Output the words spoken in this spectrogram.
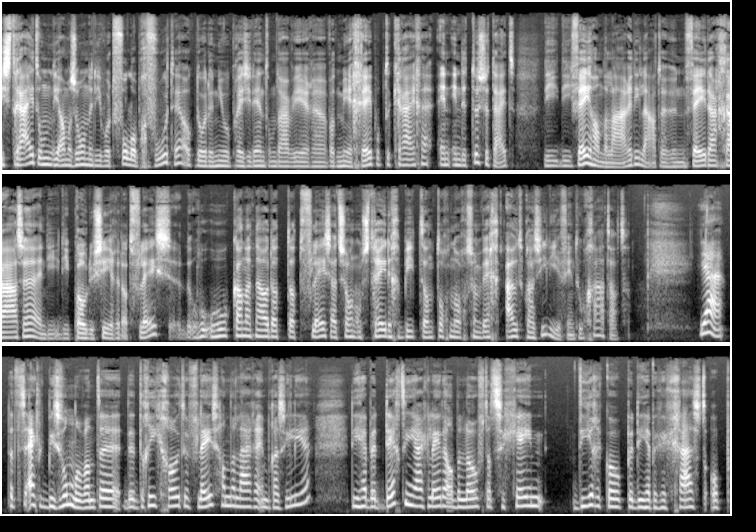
Die strijd om die Amazone die wordt volop gevoerd. Hè, ook door de nieuwe president om daar weer uh, wat meer greep op te krijgen. En in de tussentijd, die, die veehandelaren die laten hun vee daar grazen. En die, die produceren dat vlees. Hoe, hoe kan het nou dat dat vlees uit zo'n omstreden gebied dan toch nog zijn weg uit Brazilië vindt? Hoe gaat dat? Ja, dat is eigenlijk bijzonder, want de, de drie grote vleeshandelaren in Brazilië, die hebben 13 jaar geleden al beloofd dat ze geen dieren kopen die hebben gegraasd op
